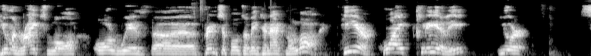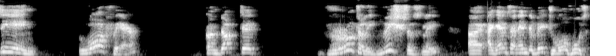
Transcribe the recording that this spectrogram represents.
human rights law or with uh, principles of international law. Here, quite clearly, you're seeing lawfare conducted brutally, viciously uh, against an individual who's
